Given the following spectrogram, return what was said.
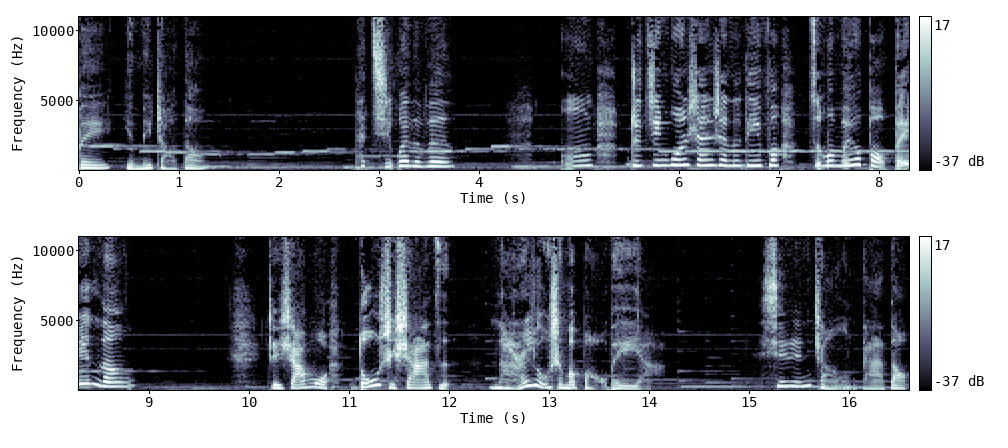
贝也没找到。他奇怪地问：“嗯，这金光闪闪的地方怎么没有宝贝呢？这沙漠都是沙子。”哪儿有什么宝贝呀？仙人掌答道。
